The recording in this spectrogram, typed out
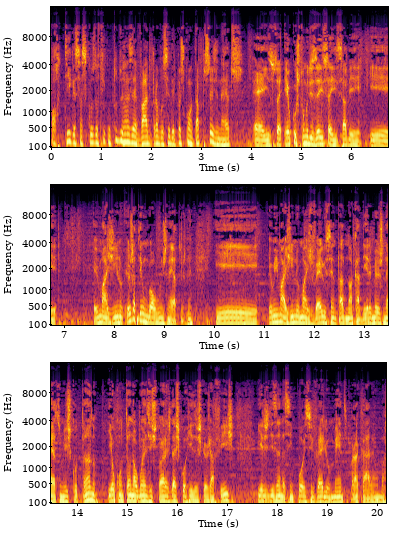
Ortiga, essas coisas ficam tudo reservado para você depois contar para seus netos. É isso, eu costumo dizer isso aí, sabe? E eu imagino, eu já tenho alguns netos, né? E eu me imagino o mais velho sentado numa cadeira, meus netos me escutando e eu contando algumas histórias das corridas que eu já fiz. E eles dizendo assim, pô, esse velho mente pra caramba.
